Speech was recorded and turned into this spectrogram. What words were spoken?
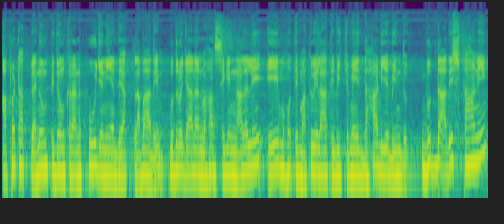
අපටත් වැනුම් පිදුම් කරන්න පූජනීය දෙයක් ලබාදෙන්. බුදුරජාණන් වහන්සේගෙන් නලලේ ඒ මොහොතේ මතුවෙලා තිබිච්ච මේ දහඩිය බින්දු. බුද්ධ අධිෂ්ඨානයෙන්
